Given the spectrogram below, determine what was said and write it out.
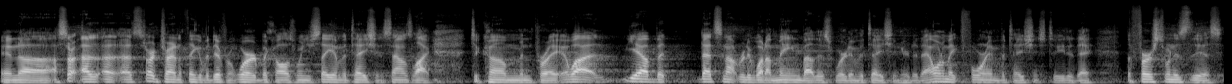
And uh, I, start, I, I, started trying to think of a different word because when you say invitation, it sounds like to come and pray. Well, I, yeah, but that's not really what I mean by this word invitation here today. I want to make four invitations to you today. The first one is this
